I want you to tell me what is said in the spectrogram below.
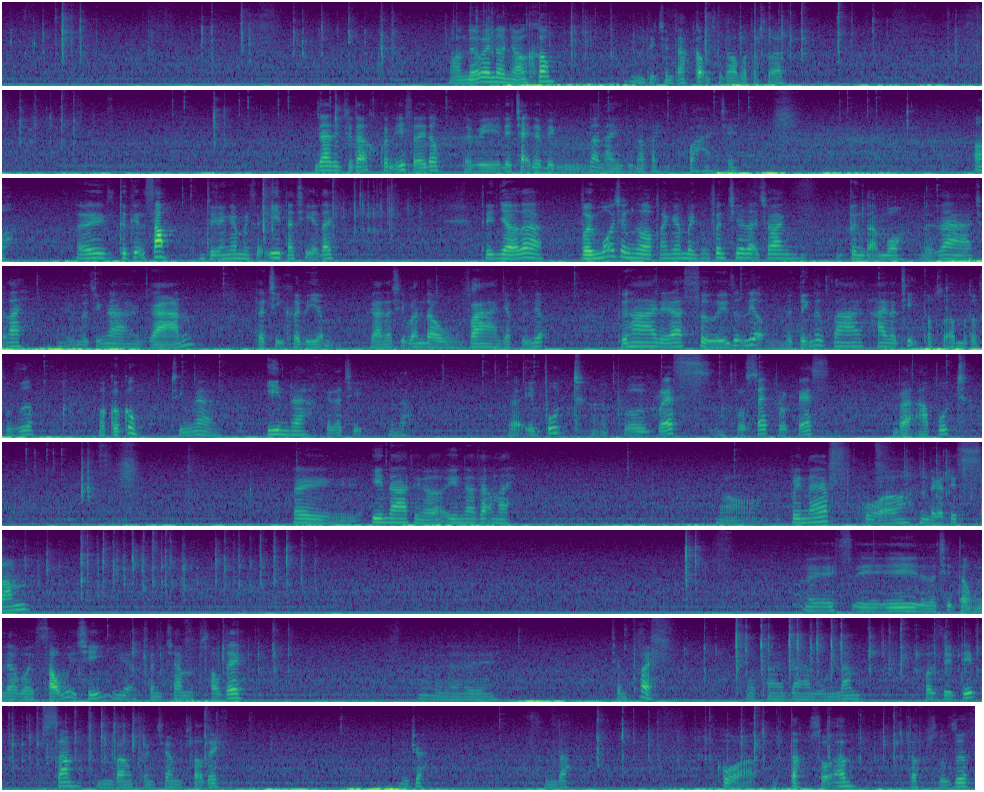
Còn nếu n nhỏ hơn không thì chúng ta cộng số đó vào tổng số âm ra thì chúng ta không cần ít ở đây đâu tại vì để chạy được đến đoạn này thì nó phải qua hai trên. Oh, đấy thực hiện xong. Thì anh em mình sẽ in giá trị ở đây. Thì nhớ là với mỗi trường hợp, anh em mình cũng phân chia lại cho anh từng đoạn một. Đấy là chỗ này. Đó chính là gán, giá trị khởi điểm, gán giá trị ban đầu và nhập dữ liệu. Thứ hai đấy là xử lý dữ liệu để tính được ra hai giá trị tổng số âm và tổng số dương. Và cuối cùng chính là in ra cái giá trị là input, progress, process, progress và output. Đây, in ra thì nó in ra dạng này. Đó, printf của negative sum. XEE là giá trị tổng ra với 6 vị trí phần trăm 6D chấm phẩy. 1 2 3 4 5 positive sum bằng phần trăm 6D đúng chưa? Chúng ta của tổng số âm tổng số dương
